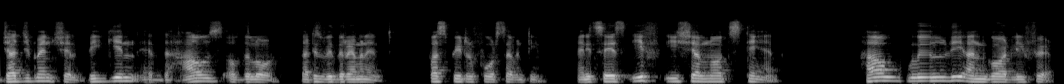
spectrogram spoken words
Judgment shall begin at the house of the Lord. That is with the remnant. First Peter 4 17. And it says, If ye shall not stand, how will the ungodly fare?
